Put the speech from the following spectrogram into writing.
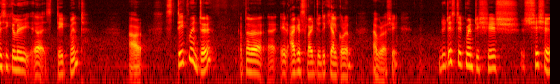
বেসিক্যালি স্টেটমেন্ট আর স্টেটমেন্টে আপনারা এর আগের স্লাইড যদি খেয়াল করেন, আবার আসি। দুইটা স্টেটমেন্টটি শেষ, শেষে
